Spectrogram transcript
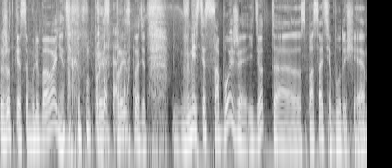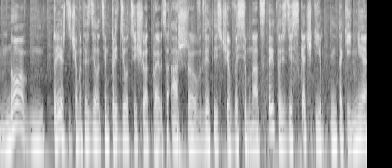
жуткое самолюбование проис- происходит. Вместе с собой же идет э, спасать будущее. Но прежде чем это сделать, им придется еще отправиться аж в 2018. То есть здесь скачки такие не,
